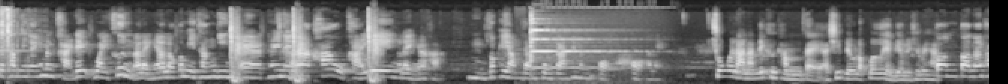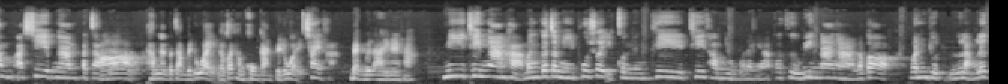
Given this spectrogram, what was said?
จะทำยังไงให้มันขายได้ไวขึ้นอะไรเงี้ยเราก็มีทั้งยิงแอดให้ในหน้าเข้าขายเองอะไรเงี้ยค่ะ อืมก็พยายามดันโครงการให้มันออกออกอะไร ช่วงเวลานั้นนี่คือทำแต่อาชีพ developer อย่างเดียวเลยใช่ไหมคะตอนตอนนั้นทำอาชีพงานประจำอ่าเลยค่ะทำงานประจำไปด้วย แล้วก็ทำโครงการไปด้วย ใช่ค่ะ แบ่งเวลายังไงคะ มีทีมงานค่ะ มันก็จะมีผู้ช่วยอีกคนหนึ่งที่ที่ทำอยู่อะไรเงี้ย ก็คือวิ่งหน้างานแล้วก็วันหยุดหรือหลังเลิก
